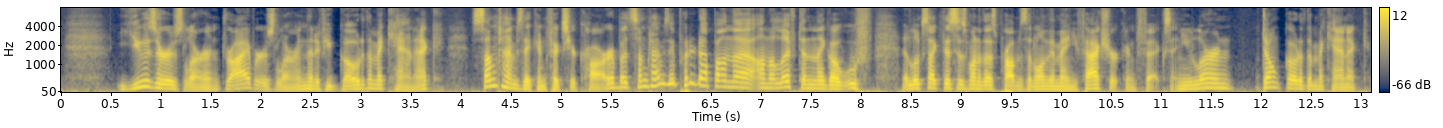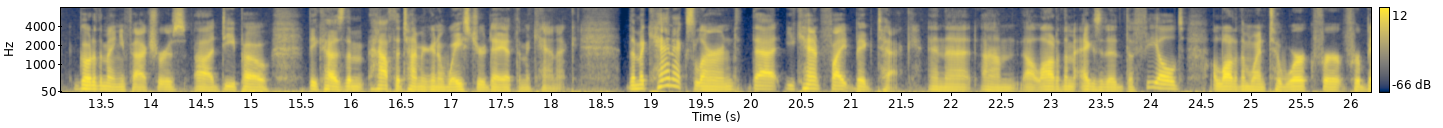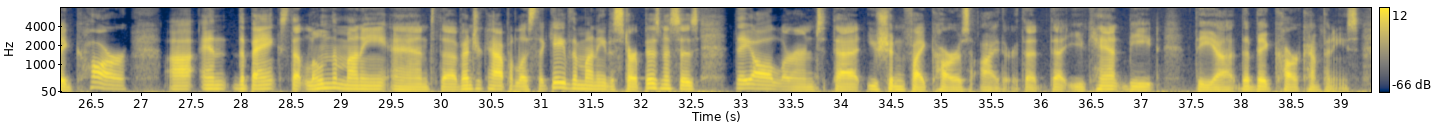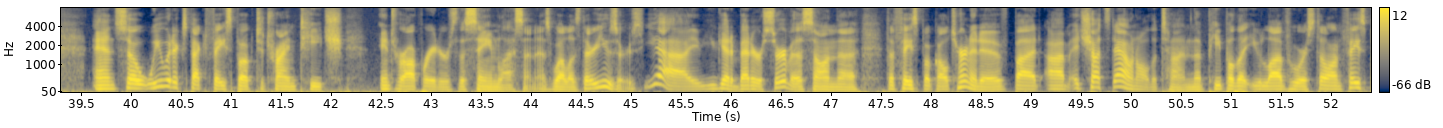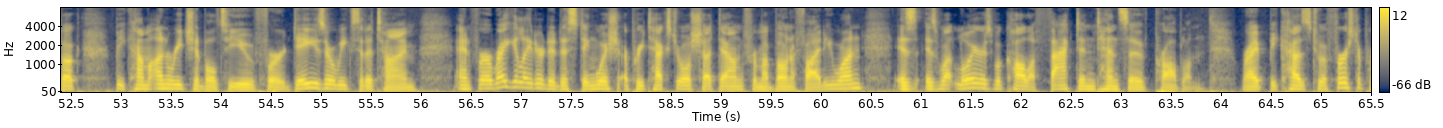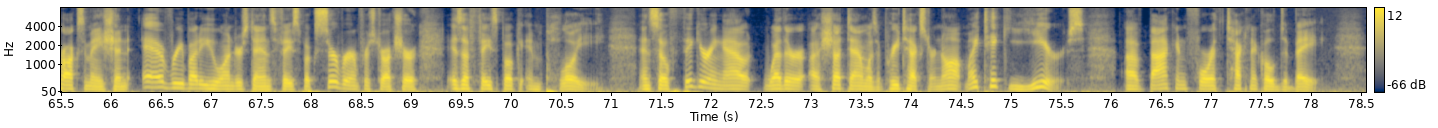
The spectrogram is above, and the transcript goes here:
users learn, drivers learn that if you go to the mechanic, sometimes they can fix your car, but sometimes they put it up on the on the lift and they go, "Oof, it looks like this is one of those problems that only the manufacturer can fix." And you learn don't go to the mechanic, go to the manufacturer's uh, depot because the, half the time you're going to waste your day at the mechanic the mechanics learned that you can't fight big tech and that um, a lot of them exited the field. A lot of them went to work for, for big car. Uh, and the banks that loaned them money and the venture capitalists that gave them money to start businesses, they all learned that you shouldn't fight cars either, that, that you can't beat the, uh, the big car companies. And so we would expect Facebook to try and teach interoperators the same lesson as well as their users. Yeah, you get a better service on the, the Facebook alternative, but um, it shuts down all the time. The people that you love who are still on Facebook become unreachable to you for days or weeks at a time. And for a regulator to distinguish a pretextual shutdown from a bona fide one is, is what lawyers would call a fact intensive problem, right? Because to a first approximation, everybody who understands Facebook's server infrastructure is a Facebook employee. And so figuring out whether a shutdown was a pretext or not might take years of back and forth technical debate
